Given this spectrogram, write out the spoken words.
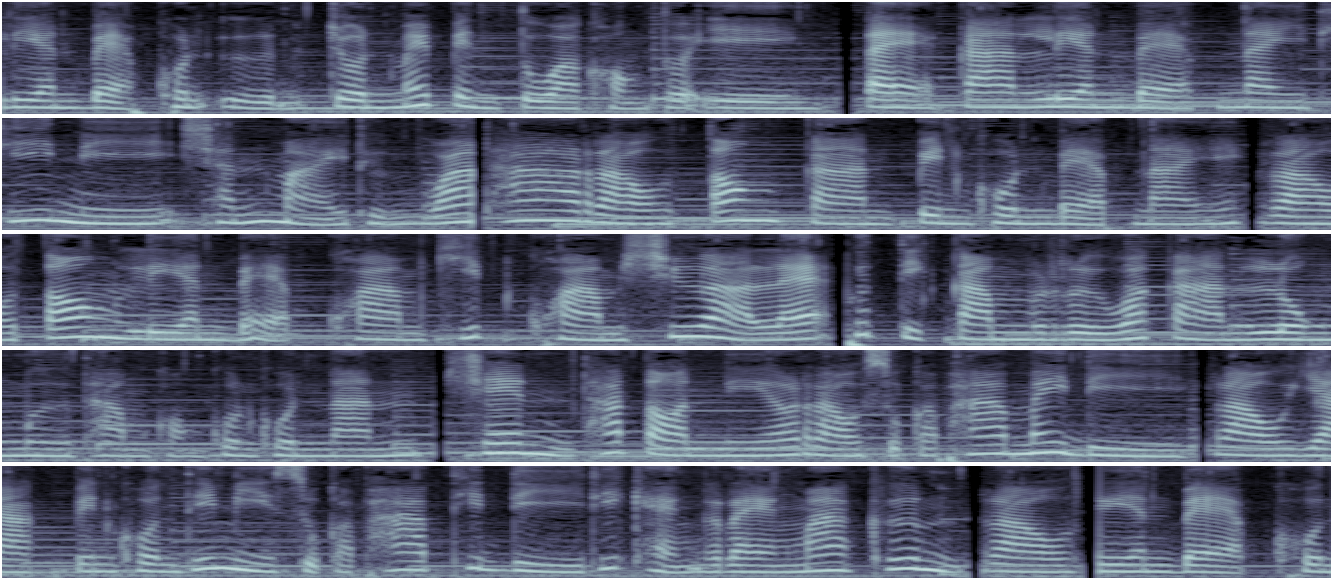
เรียนแบบคนอื่น จนไม่เป็นตัวของตัวเอง แต่การเรียนแบบในที่นี้ฉันหมายถึงว่า เราต้องการเป็นคนแบบไหน เราต้องเรียนแบบความคิดความเชื่อและพฤติกรรมหรือว่าการลงมือทำของคนคนนั้น เช่น ถ้าตอนนี้เราสุขภาพไม่ดี เราอยากเป็นคนที่มีสุขภาพที่ดีที่แข็งแรงมากขึ้น เราเรียนแบบคน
